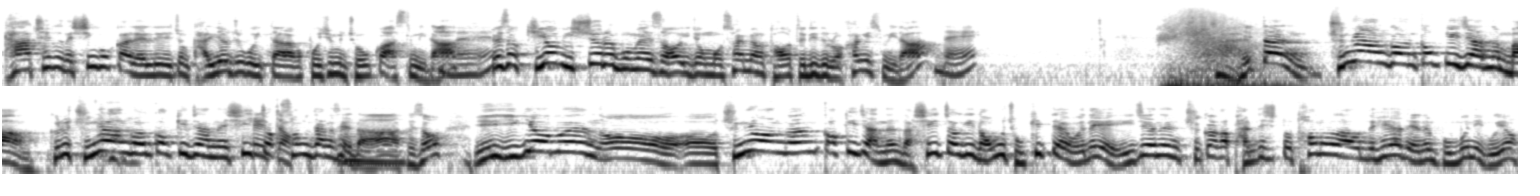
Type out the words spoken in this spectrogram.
다 최근에 신고가 랠리를 좀 달려주고 있다라고 보시면 좋을 것 같습니다. 네. 그래서 기업 이슈를 보면서 이 종목 설명 더 드리도록 하겠습니다. 네. 자, 일단 중요한 건 꺾이지 않는 마음, 그리고 중요한 건 꺾이지 않는 실적, 실적. 성장세다. 그래서 이, 이 기업은 어, 어, 중요한 건 꺾이지 않는다. 실적이 너무 좋기 때문에 이제는 주가가 반드시 또 turnaround 해야 되는 부분이고요.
